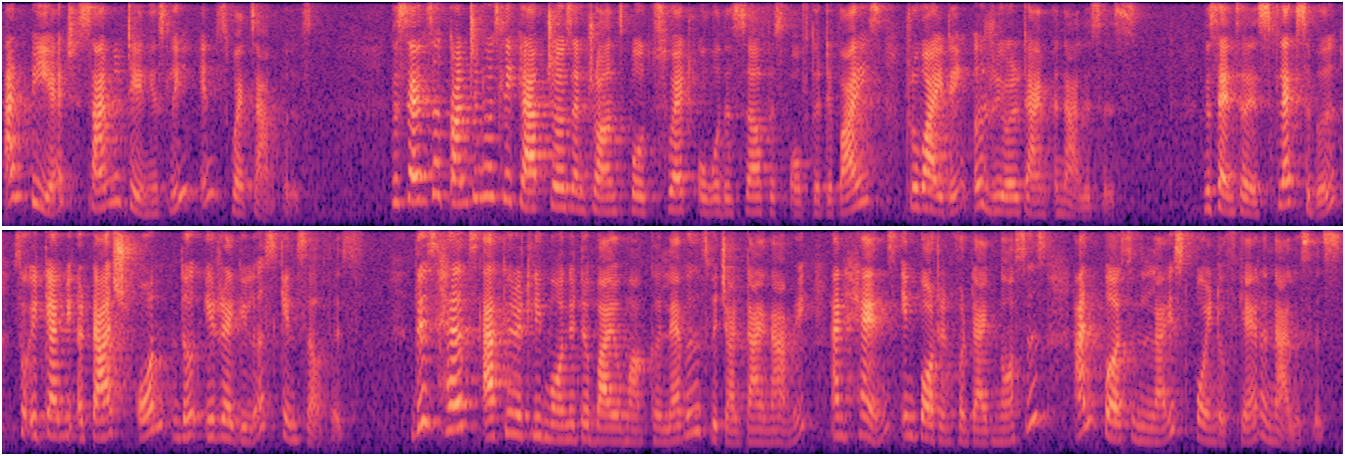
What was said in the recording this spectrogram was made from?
and pH simultaneously in sweat samples. The sensor continuously captures and transports sweat over the surface of the device, providing a real-time analysis. The sensor is flexible so it can be attached on the irregular skin surface. This helps accurately monitor biomarker levels which are dynamic and hence important for diagnosis and personalized point of care analysis.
